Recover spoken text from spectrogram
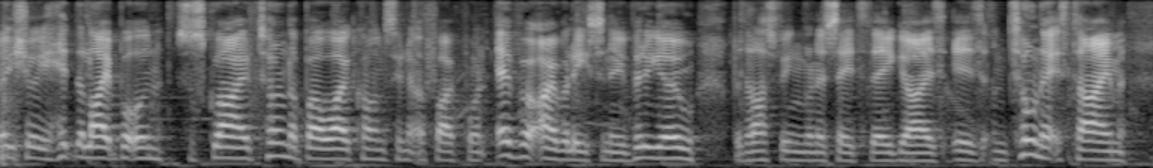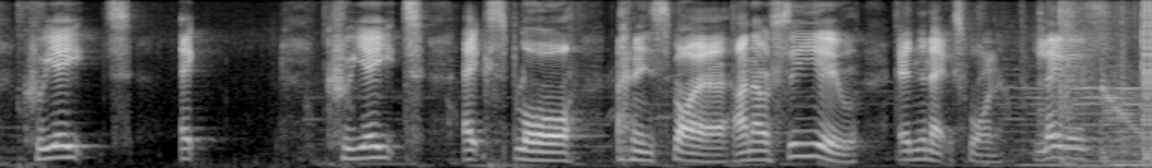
make sure you hit the like button, subscribe, turn on the bell icon so you're notified whenever I release a new video. But the last thing I'm going to say today, guys, is until next time, create, create, explore, and inspire. And I'll see you in the next one. Laters.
